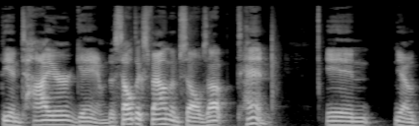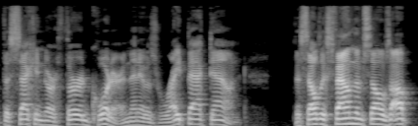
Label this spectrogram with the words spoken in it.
the entire game. The Celtics found themselves up 10 in, you know, the second or third quarter and then it was right back down. The Celtics found themselves up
